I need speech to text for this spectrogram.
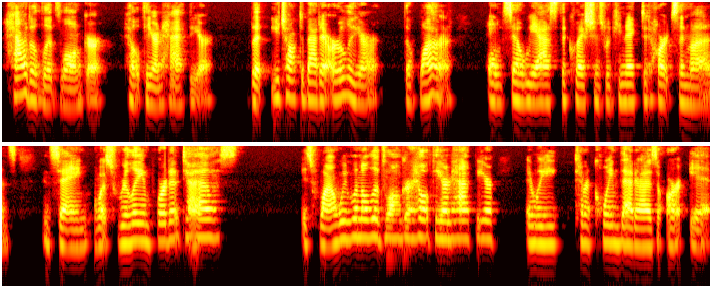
how to live longer, healthier, and happier, but you talked about it earlier, the why. And so we asked the questions, we connected hearts and minds and saying what's really important to us is why we want to live longer, healthier, and happier. And we kind of coined that as our it,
